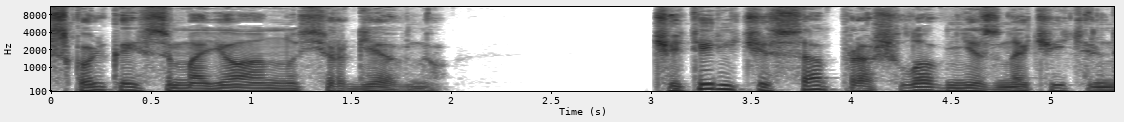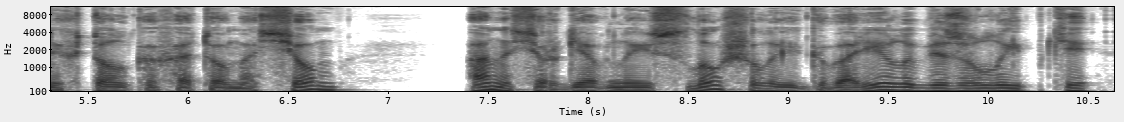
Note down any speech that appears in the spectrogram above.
сколько и самую Анну Сергеевну. Четыре часа прошло в незначительных толках о том о сём, Анна Сергеевна и слушала, и говорила без улыбки —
